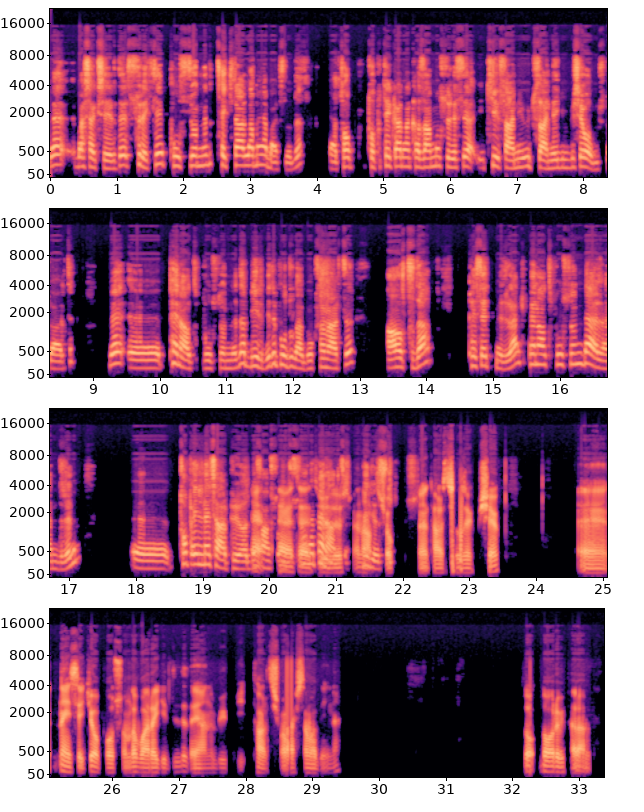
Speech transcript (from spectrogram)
Ve Başakşehir'de sürekli pozisyonları tekrarlamaya başladı. Yani top topu tekrardan kazanma süresi 2 saniye 3 saniye gibi bir şey olmuştu artık ve e, penaltı pozisyonunda da 1-1'i buldular. 90 artı 6'da pes etmediler. Penaltı pozisyonunu değerlendirelim. E, top eline çarpıyor defans evet, evet, evet, ve penaltı. penaltı çok üstüne tartışılacak bir şey yok. Ee, neyse ki o pozisyonda VAR'a gidildi de yani büyük bir tartışma başlamadı yine. Do- doğru bir karardı.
